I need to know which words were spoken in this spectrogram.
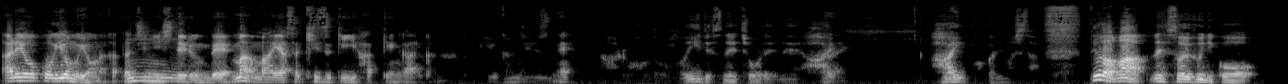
あれをこう読むような形にしてるんで、まあ、毎朝気づき発見があるかな、感じですね。なるほど。いいですね、朝礼ね。はい。はいはい、わかりました。ではまあね、そういうふうにこう、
